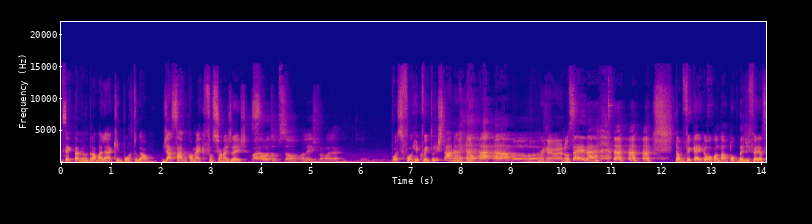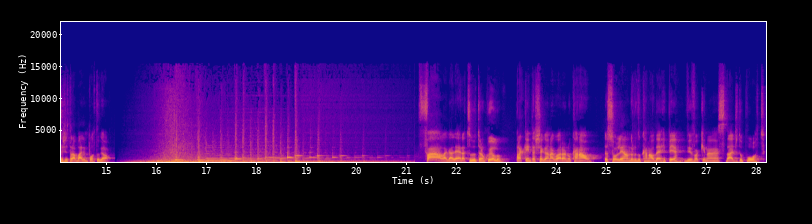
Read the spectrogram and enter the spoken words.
Você que está vindo trabalhar aqui em Portugal, já sabe como é que funcionam as leis? Qual é a outra opção, além de trabalhar aqui em Portugal? Pô, se for rico, vem turistar, né? Boa. Eu não sei, né? então fica aí que eu vou contar um pouco das diferenças de trabalho em Portugal. Fala galera, tudo tranquilo? Para quem está chegando agora no canal, eu sou o Leandro do canal DRP, vivo aqui na cidade do Porto.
